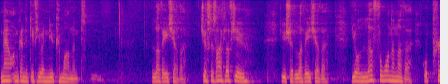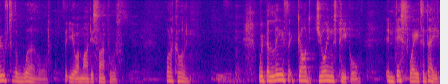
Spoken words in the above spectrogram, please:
Now I'm going to give you a new commandment love each other. Just as I've loved you, you should love each other. Your love for one another will prove to the world that you are my disciples. What a calling. We believe that God joins people in this way today.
